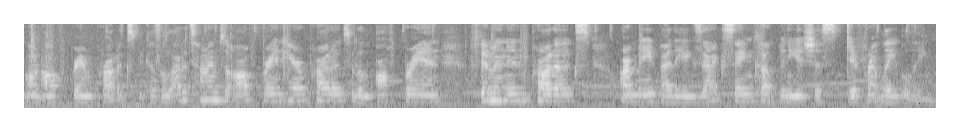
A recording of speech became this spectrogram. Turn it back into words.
on off-brand products because a lot of times the off-brand hair products or the off-brand feminine products are made by the exact same company it's just different labeling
